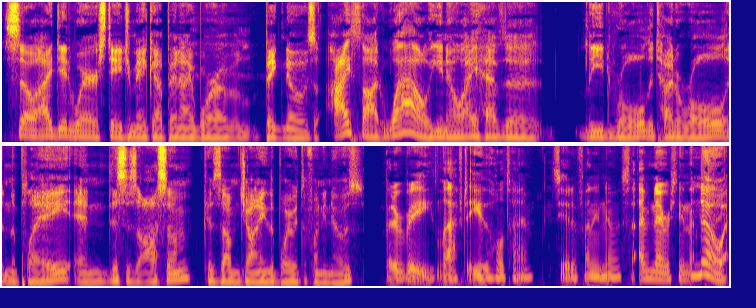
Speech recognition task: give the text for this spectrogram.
So I did wear stage makeup and I wore a big nose. I thought, wow, you know, I have the lead role, the title role in the play, and this is awesome because I'm Johnny, the boy with the funny nose. But everybody laughed at you the whole time because you had a funny nose. I've never seen that. No, play.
